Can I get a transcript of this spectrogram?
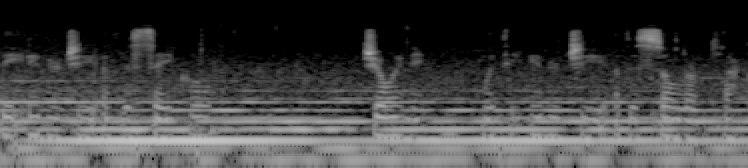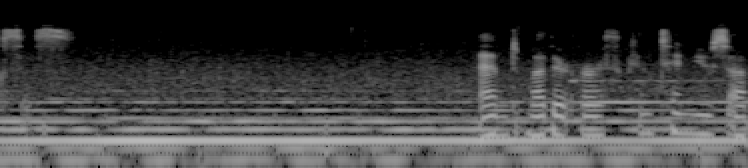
the energy of the sacral, joining with the energy of the solar plexus. And Mother Earth continues up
